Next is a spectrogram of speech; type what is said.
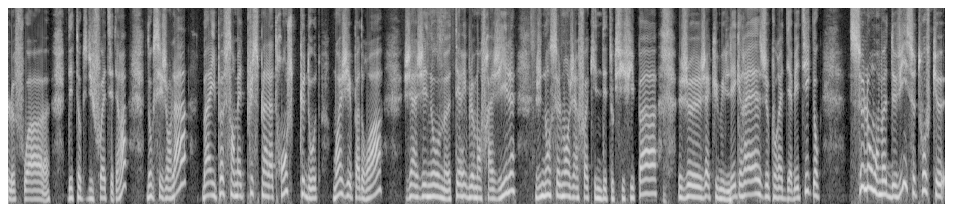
le foie, euh, détox du foie, etc. Donc ces gens-là, bah, ils peuvent s'en mettre plus plein la tronche que d'autres. Moi, j'y ai pas droit. J'ai un génome terriblement fragile. non seulement j'ai un foie qui ne détoxifie pas, je, j'accumule les graisses, je pourrais être diabétique. Donc, selon mon mode de vie, il se trouve que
